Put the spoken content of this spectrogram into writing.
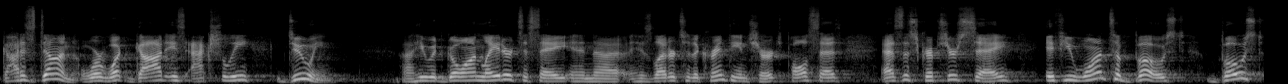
God has done or what God is actually doing. Uh, he would go on later to say in uh, his letter to the Corinthian church, Paul says, as the scriptures say, if you want to boast, boast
